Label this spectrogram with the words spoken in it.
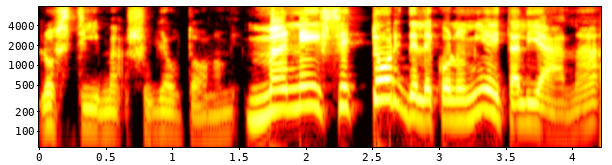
lo stima sugli autonomi. Ma nei settori dell'economia italiana,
